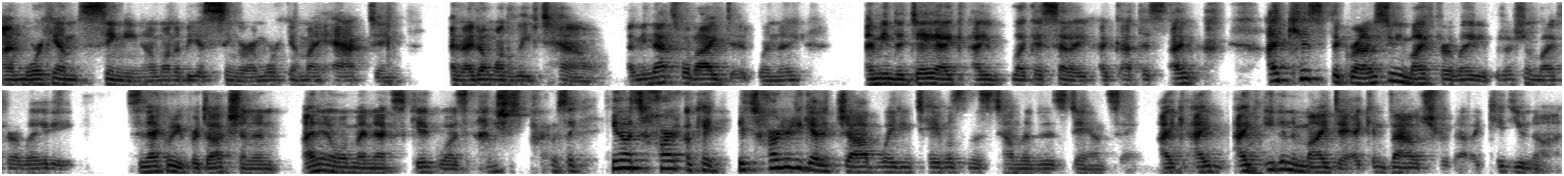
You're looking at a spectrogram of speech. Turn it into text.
I'm working on singing. I want to be a singer. I'm working on my acting, and I don't want to leave town. I mean, that's what I did when they. I mean, the day I, I like I said, I, I got this. I I kissed the ground. I was doing My Fair Lady, production of My Fair Lady. It's an equity production, and I didn't know what my next gig was. I was just, I was like, you know, it's hard. Okay, it's harder to get a job waiting tables in this town than it is dancing. I, I, I even in my day, I can vouch for that. I kid you not.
